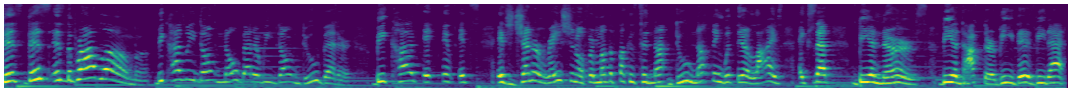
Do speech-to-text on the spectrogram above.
this this is the problem. Because we don't know better, we don't do better because it, it, it's it's generational for motherfuckers to not do nothing with their lives except be a nurse, be a doctor, be this, be that.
